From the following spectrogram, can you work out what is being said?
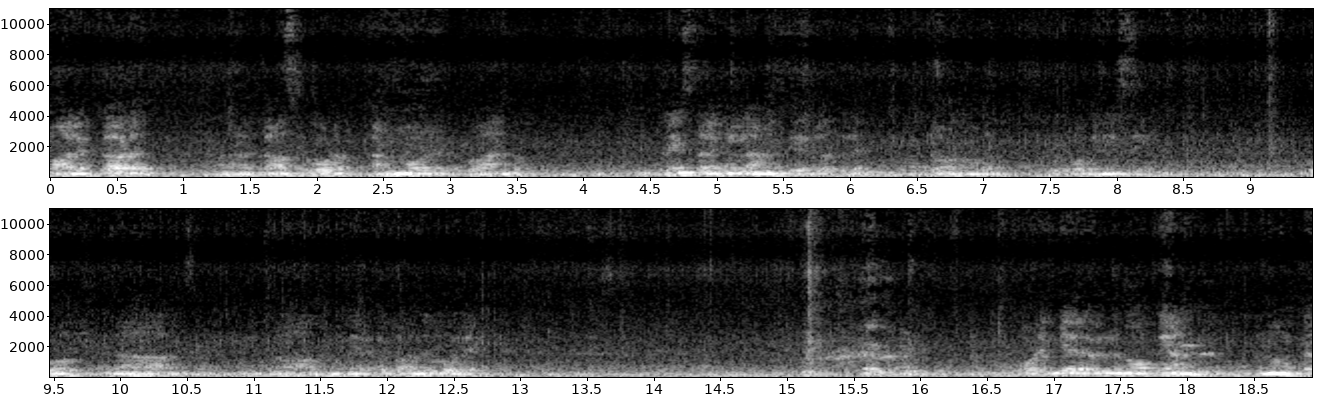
പാലക്കാട് കാസർഗോഡ് കണ്ണൂർ ട്രിവാൻഡ്രം. ഇത്രയും സ്ഥലങ്ങളിലാണ് കേരളത്തിലെ ഇത്തവണ നമ്മൾ ഓർഗനൈസ് ചെയ്യുന്നത്. ഇപ്പോൾ നേരത്തെ പറഞ്ഞതുപോലെ ഇന്ത്യ ലെവലിൽ നോക്കുകയാണെങ്കിൽ നമുക്ക്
